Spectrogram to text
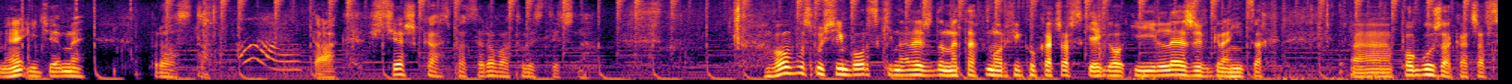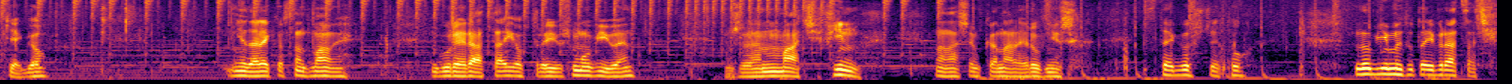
My idziemy prosto. Tak, ścieżka spacerowa turystyczna. Wąwóz Myśliborski należy do metamorfiku kaczawskiego i leży w granicach e, Pogórza Kaczawskiego. Niedaleko stąd mamy górę Rataj, o której już mówiłem że macie film na naszym kanale również z tego szczytu. Lubimy tutaj wracać,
